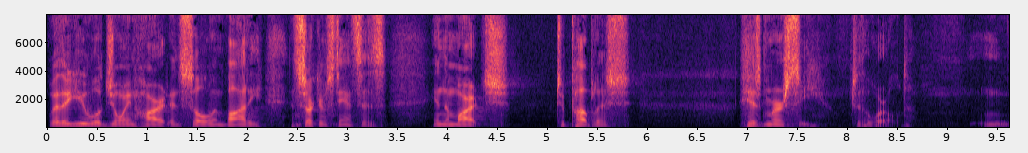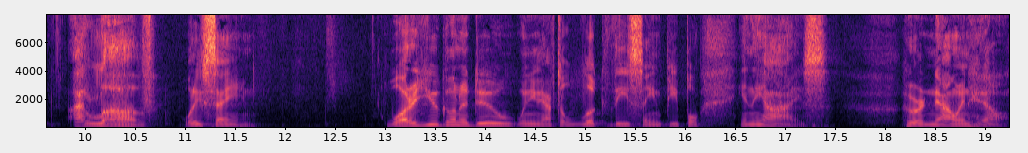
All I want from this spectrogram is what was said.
whether you will join heart and soul and body and circumstances in the march to publish his mercy to the world. I love what he's saying. What are you going to do when you have to look these same people in the eyes who are now in hell,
